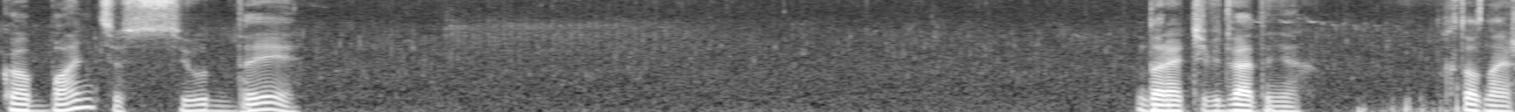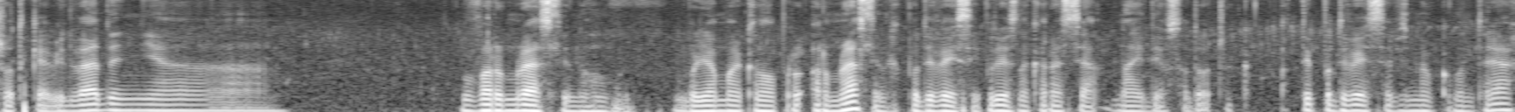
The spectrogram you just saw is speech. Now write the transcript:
Кабанцю сюди. До речі, відведення. Хто знає, що таке відведення в армреслінгу? Бо я маю канал про армреслінг, подивися і подивись на карася, найди в садочок. А ти подивися, візьми в коментарях.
